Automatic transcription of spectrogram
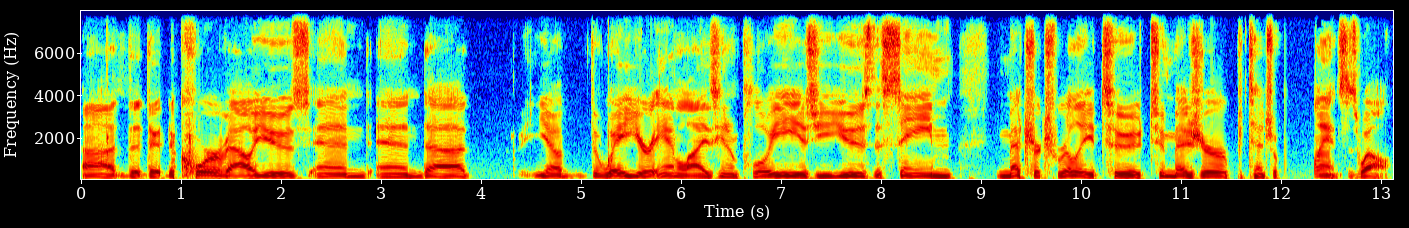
uh, the, the, the core values and and uh, you know the way you're analyzing an employee is you use the same metrics really to to measure potential clients as well.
